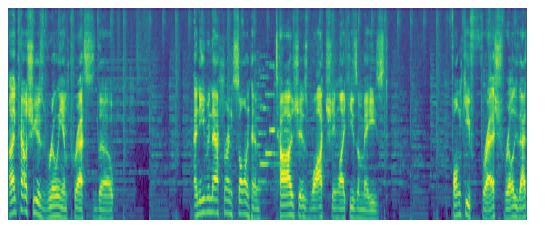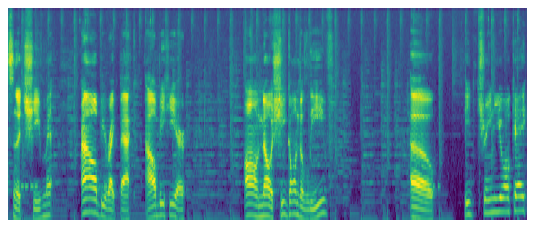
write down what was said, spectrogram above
I like how she is really impressed though. And even after installing him, Taj is watching like he's amazed. Funky Fresh? Really? That's an achievement? I'll be right back. I'll be here. Oh no, is she going to leave? Oh. He treating you okay?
